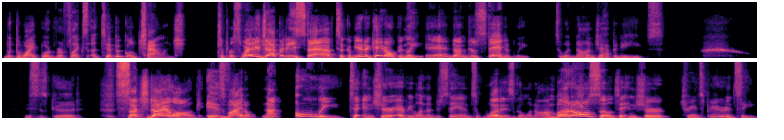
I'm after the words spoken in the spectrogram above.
with the whiteboard reflects a typical challenge to persuade Japanese staff to communicate openly and understandably to a non Japanese. This is good. Such dialogue is vital, not only to ensure everyone understands what is going on, but also to ensure transparency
